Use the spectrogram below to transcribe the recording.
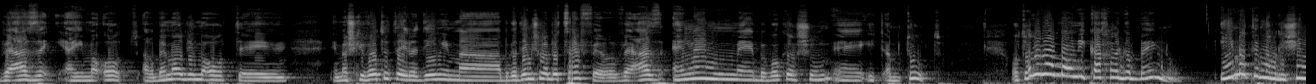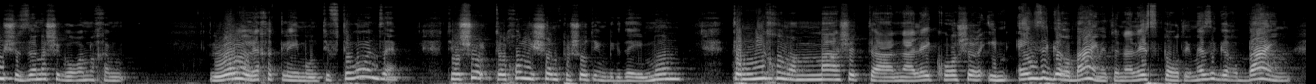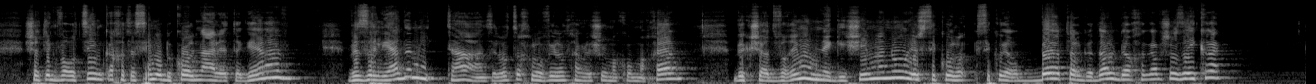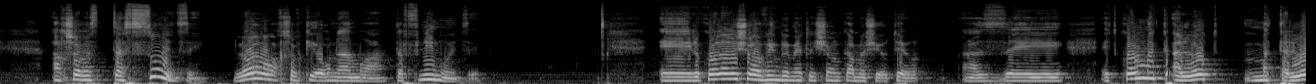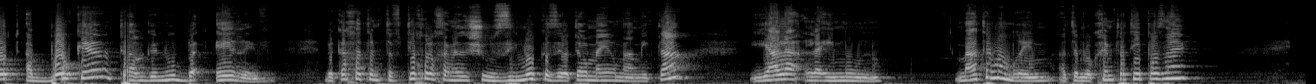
ואז האימהות, הרבה מאוד אימהות, אה, משכיבות את הילדים עם הבגדים של הבית ספר, ואז אין להם אה, בבוקר שום אה, התעמתות. אותו דבר בואו ניקח לגבינו. אם אתם מרגישים שזה מה שגורם לכם לא ללכת לאימון, תפתרו את זה. תלשו, תלכו לישון פשוט עם בגדי אימון, תניחו ממש את הנעלי כושר עם איזה גרביים, את הנעלי ספורט עם איזה גרביים שאתם כבר רוצים, ככה תשימו בכל נעל את הגרב, וזה ליד המיטה, זה לא צריך להוביל אתכם לשום מקום אחר, וכשהדברים הם נגישים לנו, יש סיכוי, סיכוי הרבה יותר גדול, דרך אגב, שזה יקרה. עכשיו, אז תעשו את זה, לא עכשיו כי אורנה אמרה, תפנימו את זה. אה, לכל אלה שאוהבים באמת לישון כמה שיותר, אז אה, את כל מטלות, מטלות הבוקר תארגנו בערב, וככה אתם תבטיחו לכם איזשהו זינוק כזה יותר מהיר מהמיטה, יאללה לאימון. מה אתם אומרים? אתם לוקחים את הטיפ הזה?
